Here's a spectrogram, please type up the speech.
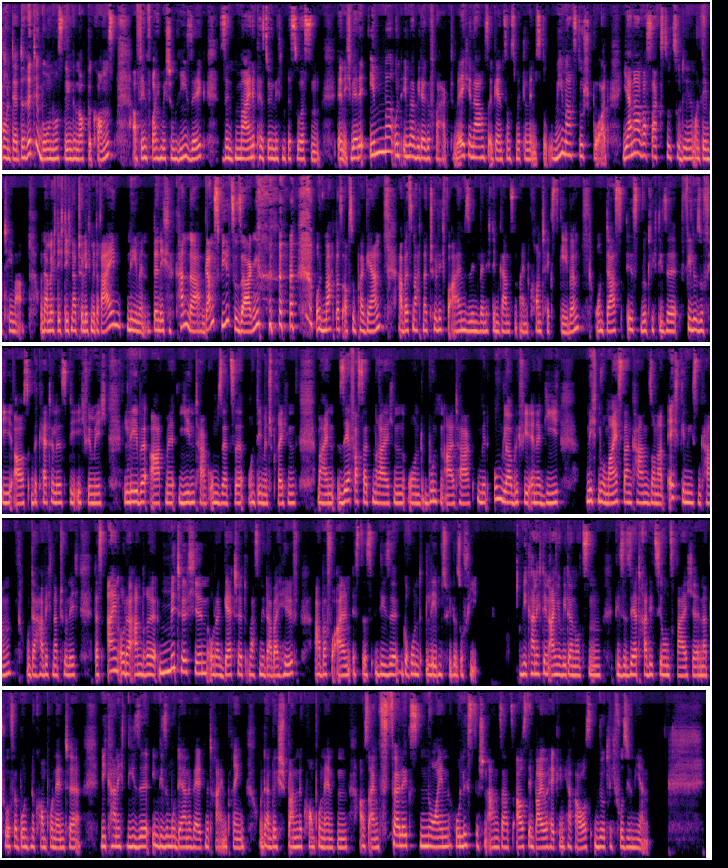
Und der dritte Bonus, den du noch bekommst, auf den freue ich mich schon riesig, sind meine persönlichen Ressourcen. Denn ich werde immer und immer wieder gefragt, welche Nahrungsergänzungsmittel nimmst du? Wie machst du Sport? Jana, was sagst du zu dem und dem Thema? Und da möchte ich dich natürlich mit reinnehmen, denn ich kann da ganz viel zu sagen und mache das auch super gern. Aber es macht natürlich vor allem Sinn, wenn ich dem Ganzen einen Kontext gebe. Und das ist wirklich diese Philosophie aus The Catalyst, die ich für mich lebe, atme, jeden Tag umsetze und dementsprechend meinen sehr facettenreichen und bunten Alltag mit unglaublich viel Energie nicht nur meistern kann, sondern echt genießen kann. Und da habe ich natürlich das ein oder andere Mittelchen oder Gadget, was mir dabei hilft. Aber vor allem ist es diese Grundlebensphilosophie. Wie kann ich den Ayurveda nutzen? Diese sehr traditionsreiche, naturverbundene Komponente. Wie kann ich diese in diese moderne Welt mit reinbringen und dann durch spannende Komponenten aus einem völlig neuen, holistischen Ansatz aus dem Biohacking heraus wirklich fusionieren?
